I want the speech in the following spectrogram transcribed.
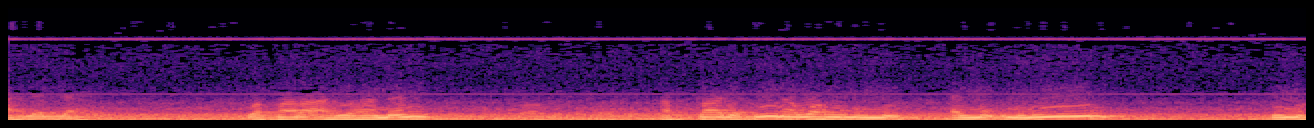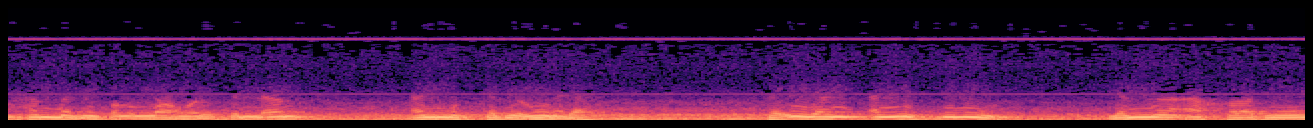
أهلا له وصار أهلها من؟ الصالحين وهم المؤمنين بمحمد صلى الله عليه وسلم المتبعون له. فإذا المسلمون لما أخرجوا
